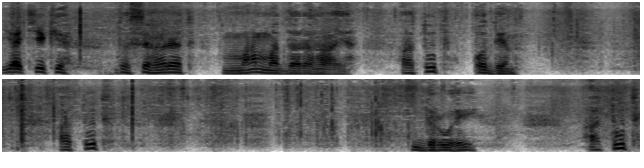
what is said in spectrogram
Я тільки до сигарет, мама дорогая, а тут один. А тут другий. А тут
